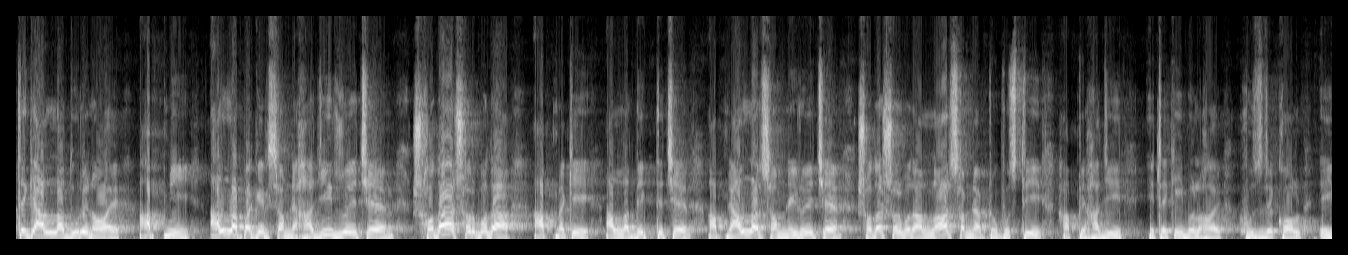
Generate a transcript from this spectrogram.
থেকে আল্লাহ দূরে নয়। আপনি আল্লাহ পাকের সামনে হাজির রয়েছেন, সদা সর্বদা আপনাকে আল্লাহ দেখতেছেন, আপনি আল্লাহর সামনেই রয়েছেন, সদা সর্বদা আল্লাহর সামনে আপনি উপস্থিত, আপনি হাজির। এটাকেই বলা হয় হুজরে কল। এই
